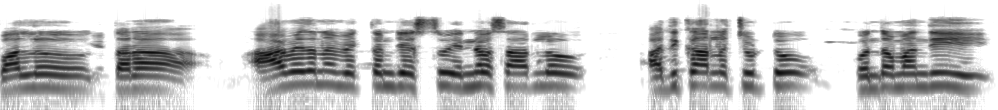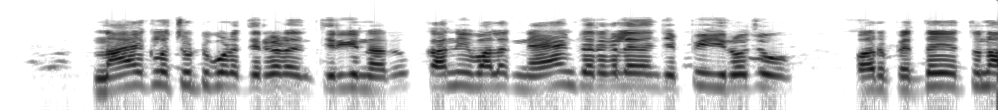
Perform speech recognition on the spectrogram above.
వాళ్ళు తన ఆవేదన వ్యక్తం చేస్తూ ఎన్నోసార్లు అధికారుల చుట్టూ కొంతమంది నాయకుల చుట్టూ కూడా తిరగడం తిరిగినారు. కానీ వాళ్ళకి న్యాయం జరగలేదని చెప్పి ఈరోజు వారు పెద్ద ఎత్తున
